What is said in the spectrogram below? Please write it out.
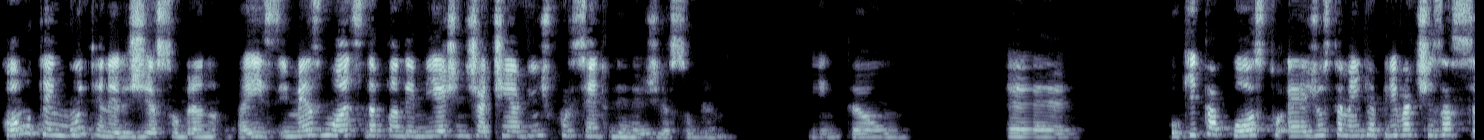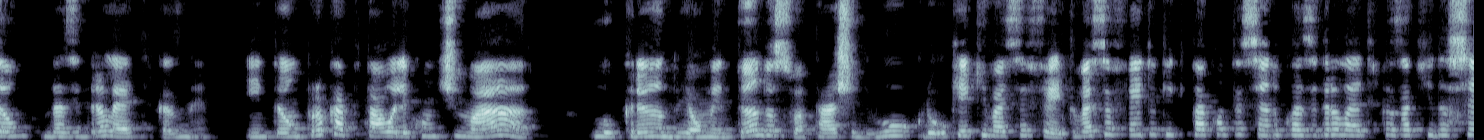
Como tem muita energia sobrando no país, e mesmo antes da pandemia a gente já tinha 20% de energia sobrando. Então, é, o que está posto é justamente a privatização das hidrelétricas, né? Então, para o capital ele continuar lucrando e aumentando a sua taxa de lucro, o que, que vai ser feito? Vai ser feito o que está acontecendo com as hidrelétricas aqui da CE.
